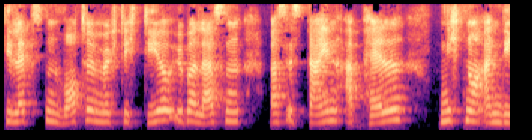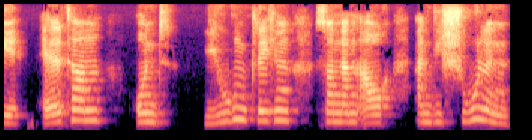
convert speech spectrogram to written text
die letzten Worte möchte ich dir überlassen. Was ist dein Appell nicht nur an die Eltern und Jugendlichen, sondern auch an die Schulen,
